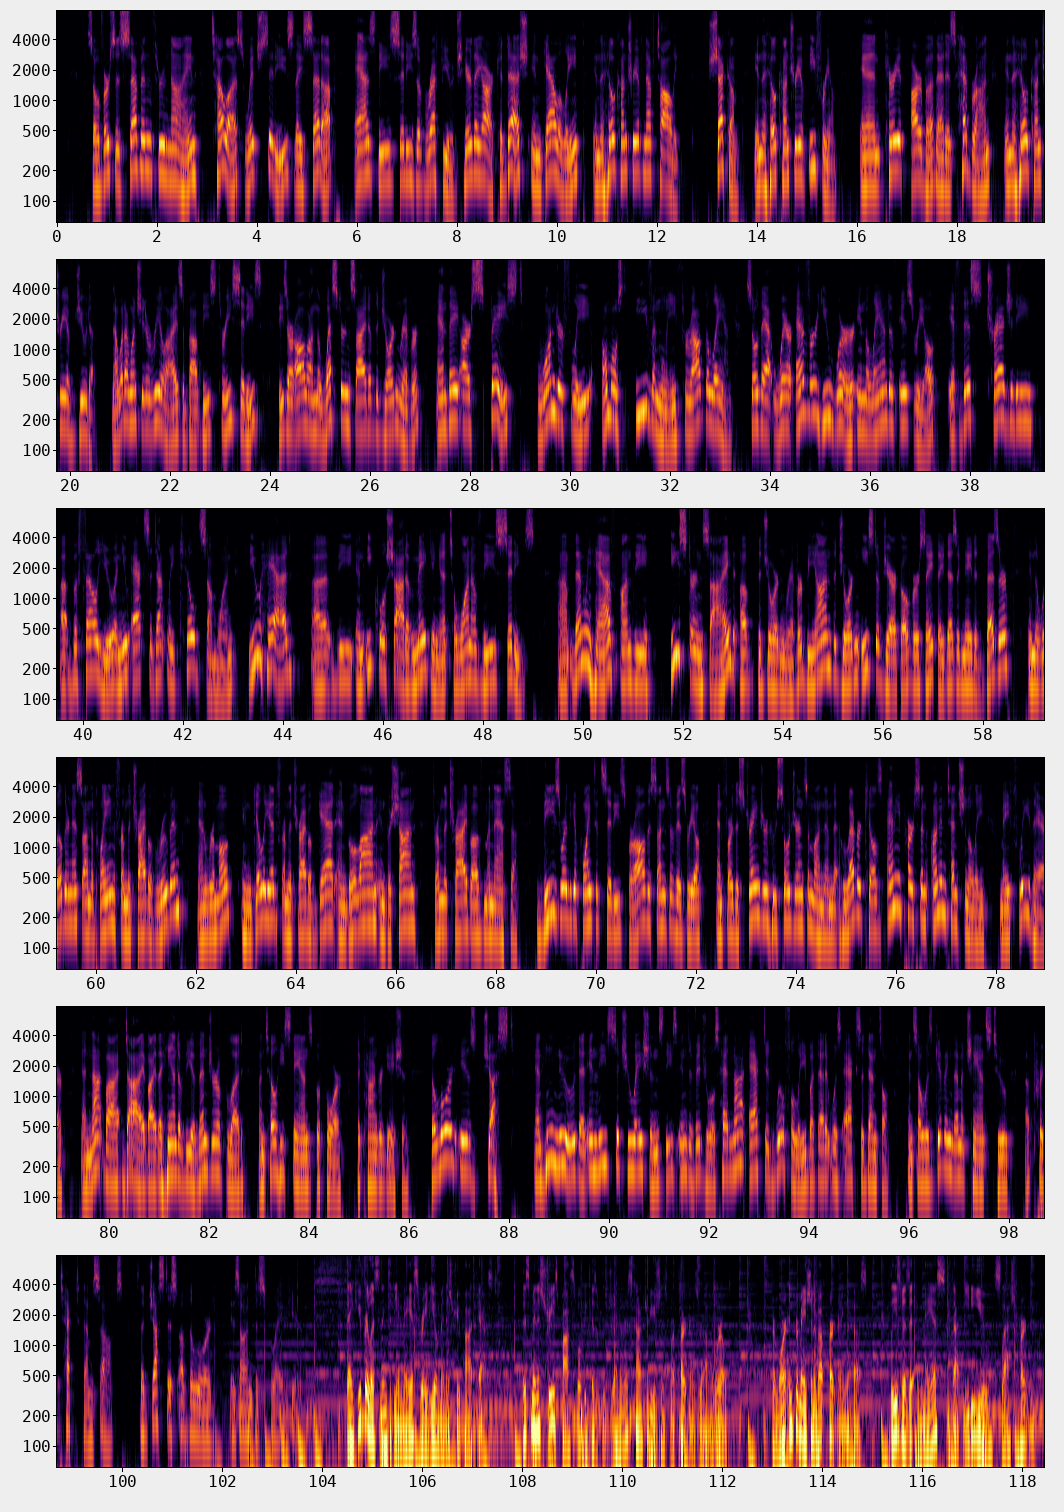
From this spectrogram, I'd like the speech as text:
So verses 7 through 9 tell us which cities they set up as these cities of refuge. Here they are Kadesh in Galilee, in the hill country of Naphtali, Shechem in the hill country of Ephraim, and Kiriath Arba, that is Hebron, in the hill country of Judah. Now, what I want you to realize about these three cities, these are all on the western side of the Jordan River, and they are spaced wonderfully, almost evenly throughout the land, so that wherever you were in the land of Israel, if this tragedy uh, befell you and you accidentally killed someone, you had uh, the an equal shot of making it to one of these cities. Um, then we have on the eastern side of the Jordan River, beyond the Jordan, east of Jericho. Verse 8, they designated Bezer in the wilderness on the plain from the tribe of Reuben, and Ramoth in Gilead from the tribe of Gad, and Golan in Bashan from the tribe of Manasseh. These were the appointed cities for all the sons of Israel, and for the stranger who sojourns among them, that whoever kills any person unintentionally may flee there and not by, die by the hand of the avenger of blood until he stands before the congregation. The Lord is just, and he knew that in these situations, these individuals had not acted willfully, but that it was accidental, and so was giving them a chance to uh, protect themselves. So the justice of the Lord is on display here. Thank you for listening to the Emmaus Radio Ministry podcast. This ministry is possible because of the generous contributions from our partners around the world. For more information about partnering with us, please visit emmaus.edu/partner.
